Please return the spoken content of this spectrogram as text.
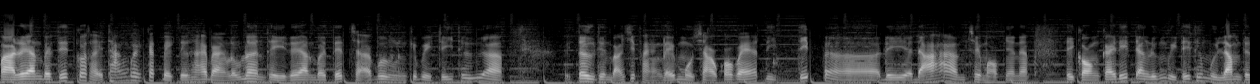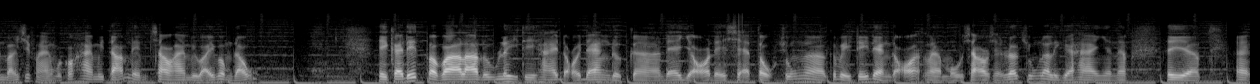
mà Real Betis có thể thắng với cách biệt từ hai bàn đấu lên thì Real Betis sẽ vươn lên cái vị trí thứ uh, tư trên bảng xếp hạng để mùa sau có vé đi tiếp uh, đi đá C1 nha anh em. Thì còn Cadiz đang đứng vị trí thứ 15 trên bảng xếp hạng và có 28 điểm sau 27 vòng đấu thì Cadiz và Valladolid thì hai đội đang được à, đe dọa để sẽ tụt xuống à, cái vị trí đèn đỏ là mùa sau sẽ rớt xuống La Liga 2 nha anh em. Thì à,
